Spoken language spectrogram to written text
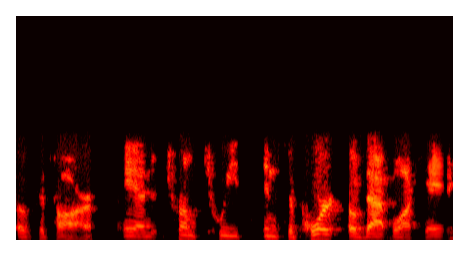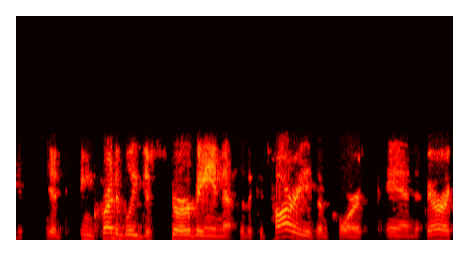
of Qatar, and Trump tweets in support of that blockade. It's incredibly disturbing to the Qataris, of course, and Barrack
